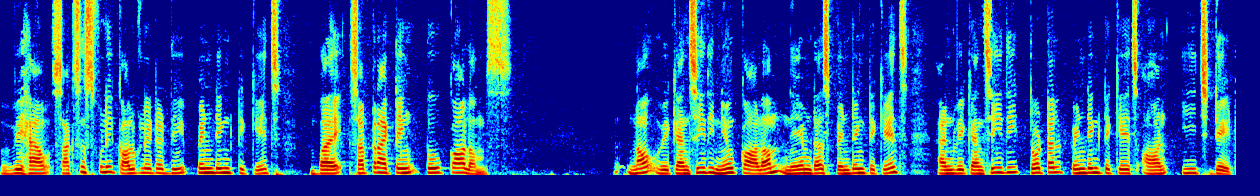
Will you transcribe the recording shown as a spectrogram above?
We have successfully calculated the pending tickets by subtracting two columns. Now we can see the new column named as pending tickets and we can see the total pending tickets on each date.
